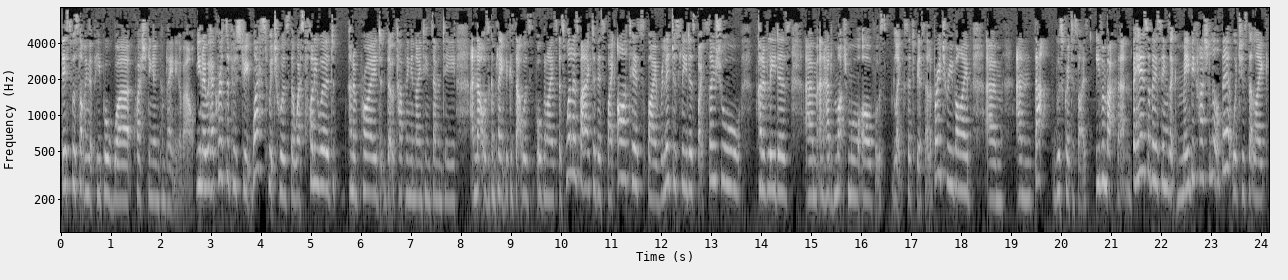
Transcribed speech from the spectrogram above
this was something that people were questioning and complaining about. You know, we had Christopher Street West, which was the West Hollywood kind of pride that was happening in 1970, and that was a complaint because that was organised as well as by activists, by artists, by religious leaders, by social kind of leaders, um, and had much more of what was like said to be a celebratory vibe, um, and that was criticised even back then. But here's where those things like maybe clash a little bit, which is that like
